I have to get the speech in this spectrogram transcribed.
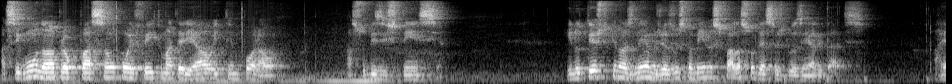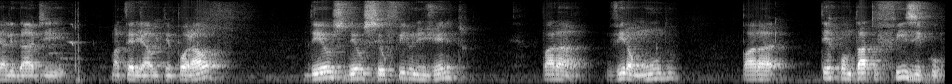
A segunda, uma preocupação com o efeito material e temporal, a subsistência. E no texto que nós lemos, Jesus também nos fala sobre essas duas realidades. A realidade material e temporal. Deus deu o seu Filho unigênito para vir ao mundo para ter contato físico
